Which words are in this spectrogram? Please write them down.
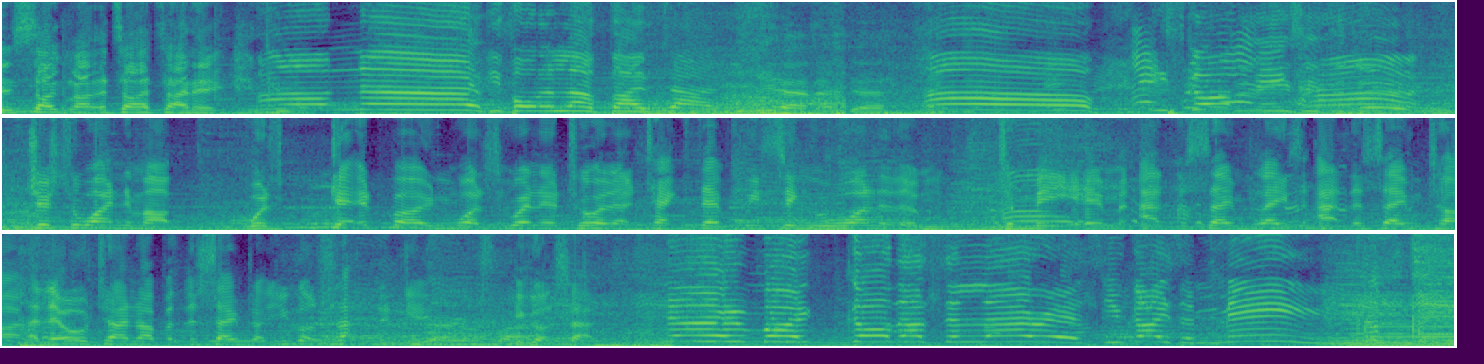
It sunk like the Titanic. Oh no! You fall in love five times. Yeah, no, yeah. Oh, he's got big heart. Just to wind him up, was get a phone once he went to the toilet, text every single one of them to meet oh. him at the same place at the same time. And they all turn up at the same time. You got slapped, didn't you? You got slapped. No, my God, that's hilarious. You guys are mean.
